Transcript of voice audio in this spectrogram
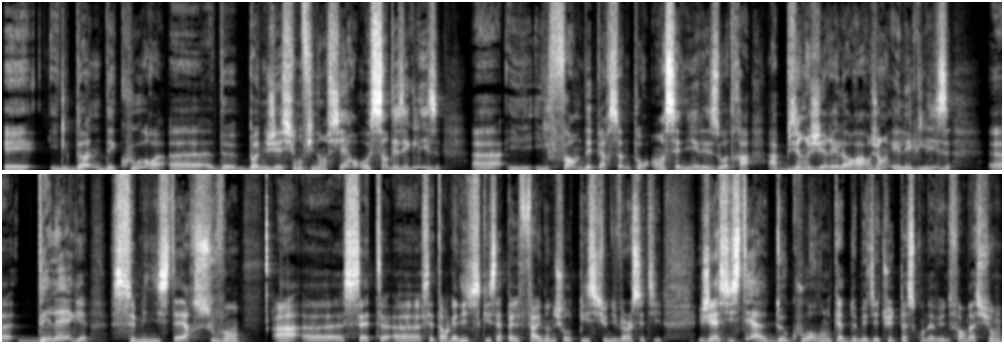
Et il donne des cours euh, de bonne gestion financière au sein des églises. Euh, il, forme des personnes pour enseigner les autres à, bien gérer leur argent et l'Église délègue ce ministère souvent à euh, euh, cet organisme qui s'appelle Financial Peace University. J'ai assisté à deux cours dans le cadre de mes études parce qu'on avait une formation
